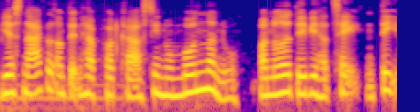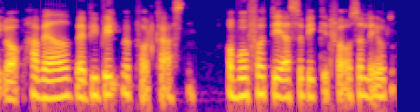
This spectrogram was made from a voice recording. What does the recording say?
Vi har snakket om den her podcast i nogle måneder nu, og noget af det, vi har talt en del om, har været, hvad vi vil med podcasten, og hvorfor det er så vigtigt for os at lave den.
